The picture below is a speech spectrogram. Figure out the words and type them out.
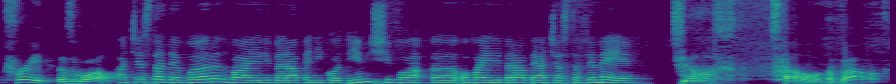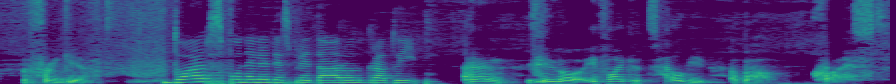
free as well. Acest adevăr îl va elibera pe Nicodim și va, uh, o va elibera pe această femeie. Just tell about the free gift. Doar spune-le despre darul gratuit. And, you know, if I could tell you about Christ,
